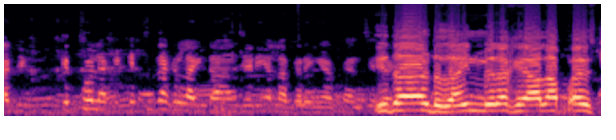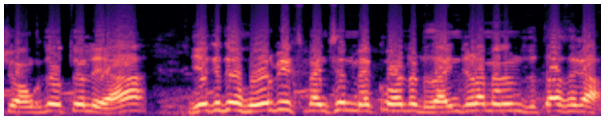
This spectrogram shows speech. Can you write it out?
ਅੱਜ ਕਿੱਥੋਂ ਲੈ ਕੇ ਕਿੱਥੇ ਤੱਕ ਲਾਈਟਾਂ ਜਿਹੜੀਆਂ ਲੱਗ ਰਹੀਆਂ ਫੈਂਸੀ ਇਹਦਾ ਡਿਜ਼ਾਈਨ ਮੇਰਾ ਖਿਆਲ ਆਪਾਂ ਇਸ ਚੌਂਕ ਦੇ ਉੱਤੇ ਲਿਆ। ਜੇ ਕਿਤੇ ਹੋਰ ਵੀ ਐਕਸਪੈਂਸ਼ਨ ਮੈਕੋ ਦਾ ਡਿਜ਼ਾਈਨ ਜਿਹੜਾ ਮੈਂ ਇਹਨਾਂ ਨੂੰ ਦਿੱਤਾ ਸੀਗਾ,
